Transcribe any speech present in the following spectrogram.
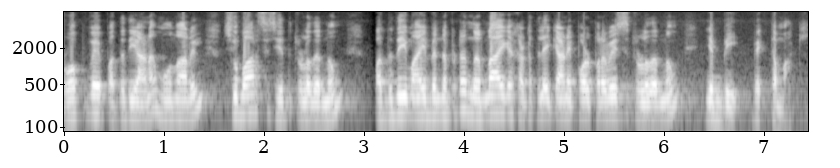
റോപ്പ് വേ പദ്ധതിയാണ് മൂന്നാറിൽ ശുപാർശ ചെയ്തിട്ടുള്ളതെന്നും പദ്ധതിയുമായി ബന്ധപ്പെട്ട നിർണായക ഘട്ടത്തിലേക്കാണ് ഇപ്പോൾ പ്രവേശിച്ചിട്ടുള്ളതെന്നും എം വ്യക്തമാക്കി.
